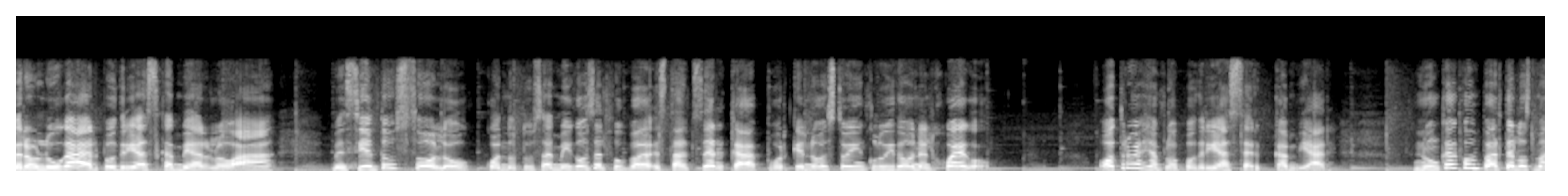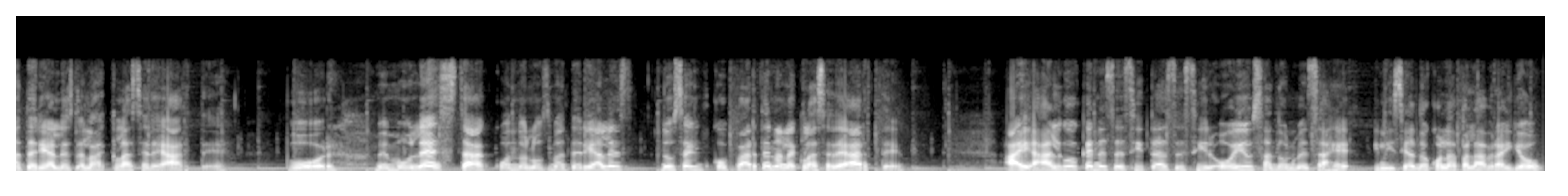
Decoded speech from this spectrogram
pero en lugar podrías cambiarlo a, me siento solo cuando tus amigos del fútbol están cerca porque no estoy incluido en el juego. Otro ejemplo podría ser cambiar, nunca comparte los materiales de la clase de arte, por me molesta cuando los materiales no se comparten en la clase de arte. ¿Hay algo que necesitas decir hoy usando un mensaje iniciando con la palabra yo?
